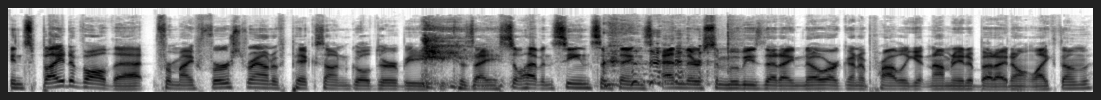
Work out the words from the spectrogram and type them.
In spite of all that, for my first round of picks on Gold Derby, because I still haven't seen some things, and there's some movies that I know are going to probably get nominated, but I don't like them.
